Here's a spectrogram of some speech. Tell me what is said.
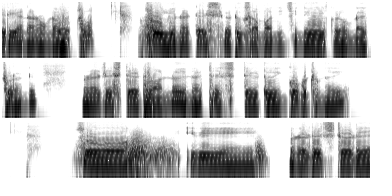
ఏరియానని ఉండవచ్చు. సో యునైటెడ్ స్టేట్కి సంబంధించింది ఇక్కడ ఉన్నాయి చూడండి. United state one united state ఇంకొకటి ఉన్నది. సో ఇది యునైటెడ్ స్టేట్దే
